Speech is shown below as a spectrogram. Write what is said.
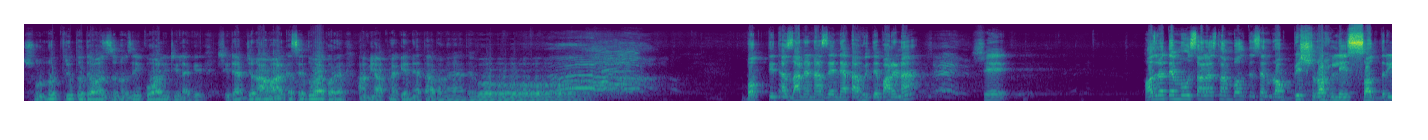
সুনেতৃত্ব দেওয়ার জন্য যে কোয়ালিটি লাগে, সেটার জন্য আমার কাছে দোয়া করেন, আমি আপনাকে নেতা বানায় দেব। বক্তৃতা জানে না যে নেতা হইতে পারে না? সে। হজরতে মুসা আলাইহিস সালাম বলতেছেন রব্বিশ রহলি সদরি।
